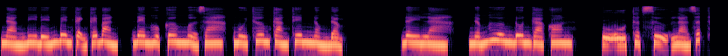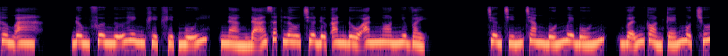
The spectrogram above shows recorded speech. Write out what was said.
Nàng đi đến bên cạnh cái bàn, đem hộp cơm mở ra, mùi thơm càng thêm nồng đậm. Đây là, nấm hương đôn gà con. Ồ, thật sự là rất thơm a. Đồng phương ngữ hình khịt khịt mũi, nàng đã rất lâu chưa được ăn đồ ăn ngon như vậy. chương 944, vẫn còn kém một chút.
